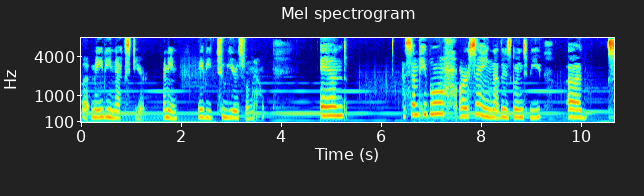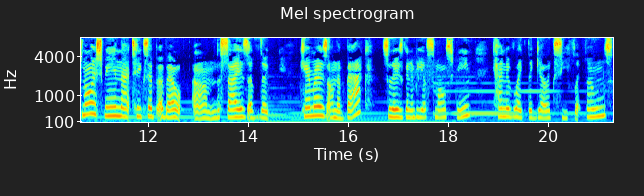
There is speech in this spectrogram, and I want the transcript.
but maybe next year. I mean, maybe two years from now. And some people are saying that there's going to be a smaller screen that takes up about um, the size of the cameras on the back. So there's going to be a small screen, kind of like the Galaxy flip phones.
